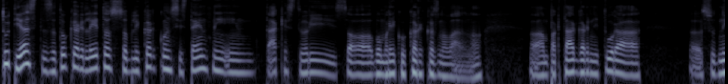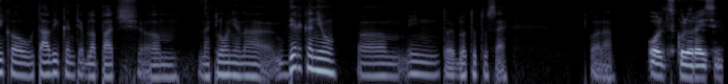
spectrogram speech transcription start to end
Tudi jaz, zato ker letos so bili kar konsistentni in take stvari so, bom rekel, kar kaznovali. No. Ampak ta garnitura sodnikov v ta vikend je bila pač um, naklonjena dirkanju um, in to je bilo tudi vse. Old school racing.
